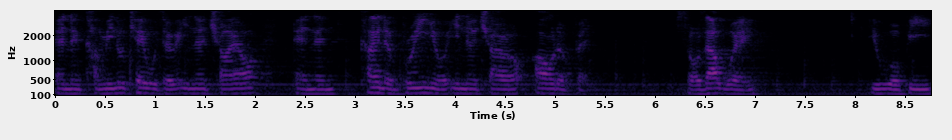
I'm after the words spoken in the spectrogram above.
and then communicate with your inner child and then kind of bring your inner child out of it. So that way you will be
